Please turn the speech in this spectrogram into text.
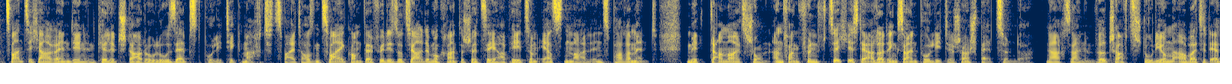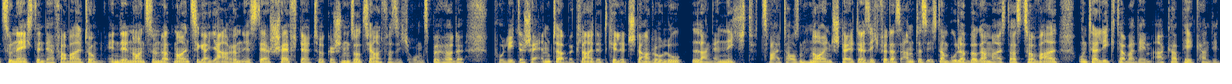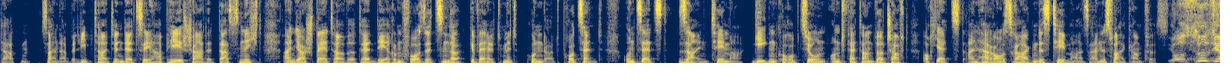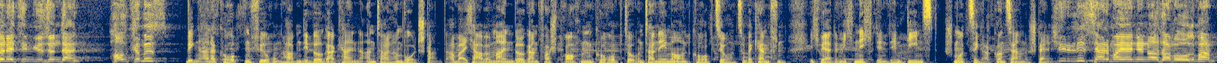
20 Jahre, in denen Kilic Darulu selbst Politik macht. 2002 kommt er für die sozialdemokratische CHP zum ersten Mal ins Parlament. Mit damals schon Anfang 50 ist er allerdings ein politischer Spätzünder. Nach seinem Wirtschaftsstudium arbeitet er zunächst in der Verwaltung. In den 1990er Jahren ist er Chef der türkischen Sozialversicherungsbehörde. Politische Ämter bekleidet Kilic Darulu lange nicht. 2009 stellt er sich für das Amt des Istanbuler Bürgermeisters zur Wahl, unterliegt aber dem AKP-Kandidaten. Seiner Beliebtheit in der CHP schadet das nicht. Ein Jahr später wird er deren Vorsitzender, gewählt mit 100 Prozent und setzt sein Thema gegen Korruption und Vetternwirtschaft, auch jetzt ein herausragendes Thema seines Wahlkampfes. Yolsuz yönetim yüzünden halkımız Wegen einer korrupten Führung haben die Bürger keinen Anteil am Wohlstand. Aber ich habe meinen Bürgern versprochen, korrupte Unternehmer und Korruption zu bekämpfen. Ich werde mich nicht in den Dienst schmutziger Konzerne stellen.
